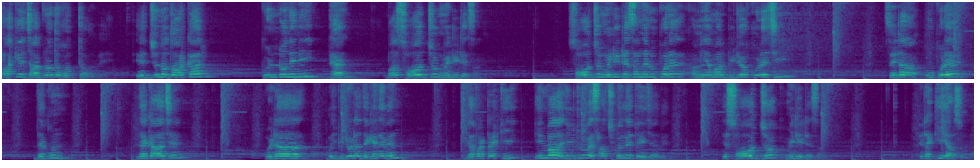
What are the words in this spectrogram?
তাকে জাগ্রত করতে হবে। এর জন্য দরকার কুণ্ডলিনী ধ্যান বা সহযোগ মেডিটেশন। সহযোগ মেডিটেশনের উপরে আমি আমার ভিডিও করেছি, সেটা উপরে দেখুন, লেখা আছে। ওইটা, ওই ভিডিওটা দেখে নেবেন। ব্যাপারটা কি? কিংবা ইউটিউবে সার্চ করলেই পেয়ে যাবেন। যে সহযোগ মেডিটেশন এটা কি আসলে?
